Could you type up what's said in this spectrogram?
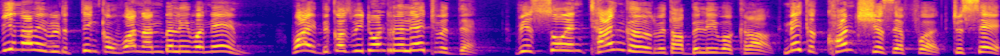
we are not able to think of one unbeliever name. Why? Because we don't relate with them. We're so entangled with our believer crowd. Make a conscious effort to say,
